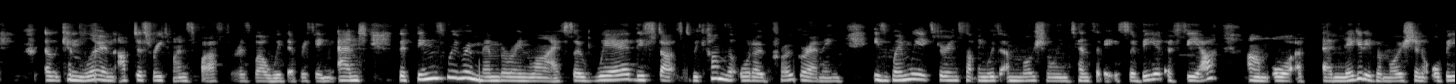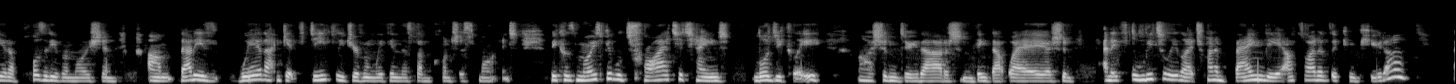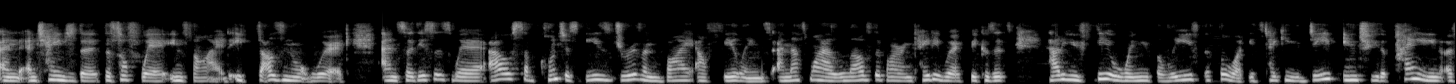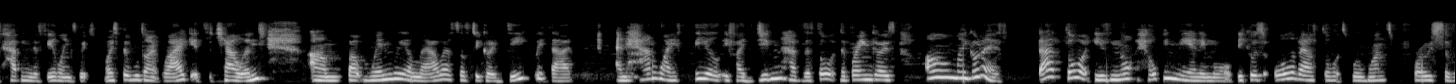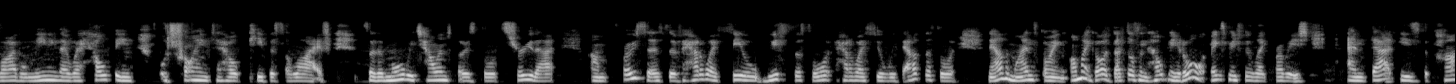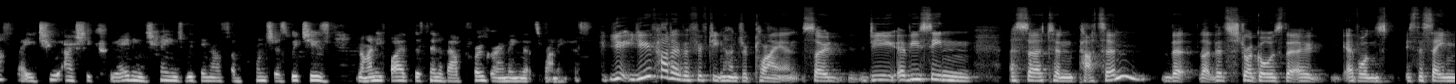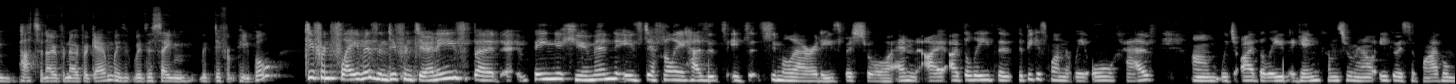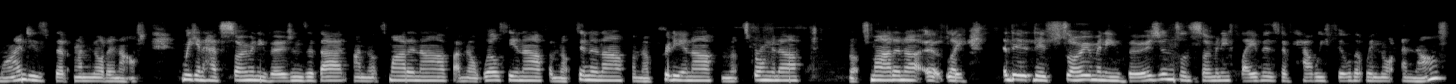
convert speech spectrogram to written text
can learn up to three times faster as well with everything. And the things we remember in life, so where this starts to become the auto programming, is when we experience something with emotional intensity. So, be it a fear um, or a, a, negative emotion, or be it a positive emotion, um, that is where that gets deeply driven within the subconscious mind. Because most people try to change logically. Oh, I shouldn't do that. I shouldn't think that way. I should. And it's literally like trying to bang the outside of the computer and, and change the, the software inside. It does not work. And so this is where our subconscious is driven by our feelings. And that's why I love the Byron Katie work because it's how do you feel when you believe the thought? It's taking you deep into the pain of having the feelings, which most people don't like. It's a challenge. Um, but when we allow ourselves to go deep with that, and how do I feel if I didn't have the thought? The brain goes, oh my goodness, that thought is not helping me anymore because all of our thoughts were once pro survival, meaning they were helping or trying to help keep us alive. So the more we challenge those thoughts through that um, process of how do I feel with the thought, how do I feel without the thought, now the mind's going, oh my God, that doesn't help me at all. It makes me feel like rubbish. And that is the pathway to actually creating change within our subconscious, which is 95% of our programming that's running us. You, you've had over 1,500 clients. So do you, have you seen a certain pattern? That like the struggles that everyone's it's the same pattern over and over again with with the same with different people different flavors and different journeys, but being a human is definitely has its its similarities for sure. And I, I believe that the biggest one that we all have, um, which I believe again comes from our ego survival mind, is that I'm not enough. We can have so many versions of that. I'm not smart enough. I'm not wealthy enough. I'm not thin enough. I'm not pretty enough. I'm not strong enough. Not smart enough. Uh, like there, there's so many versions and so many flavors of how we feel that we're not enough.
